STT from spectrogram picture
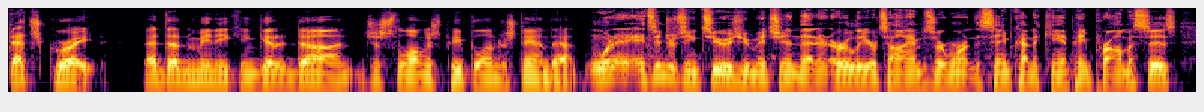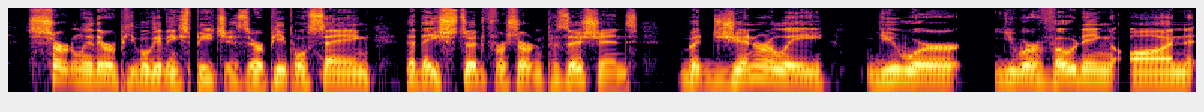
That's great. That doesn't mean he can get it done, just as long as people understand that. It's interesting too, as you mentioned, that in earlier times there weren't the same kind of campaign promises. Certainly, there were people giving speeches. There were people saying that they stood for certain positions, but generally, you were you were voting on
